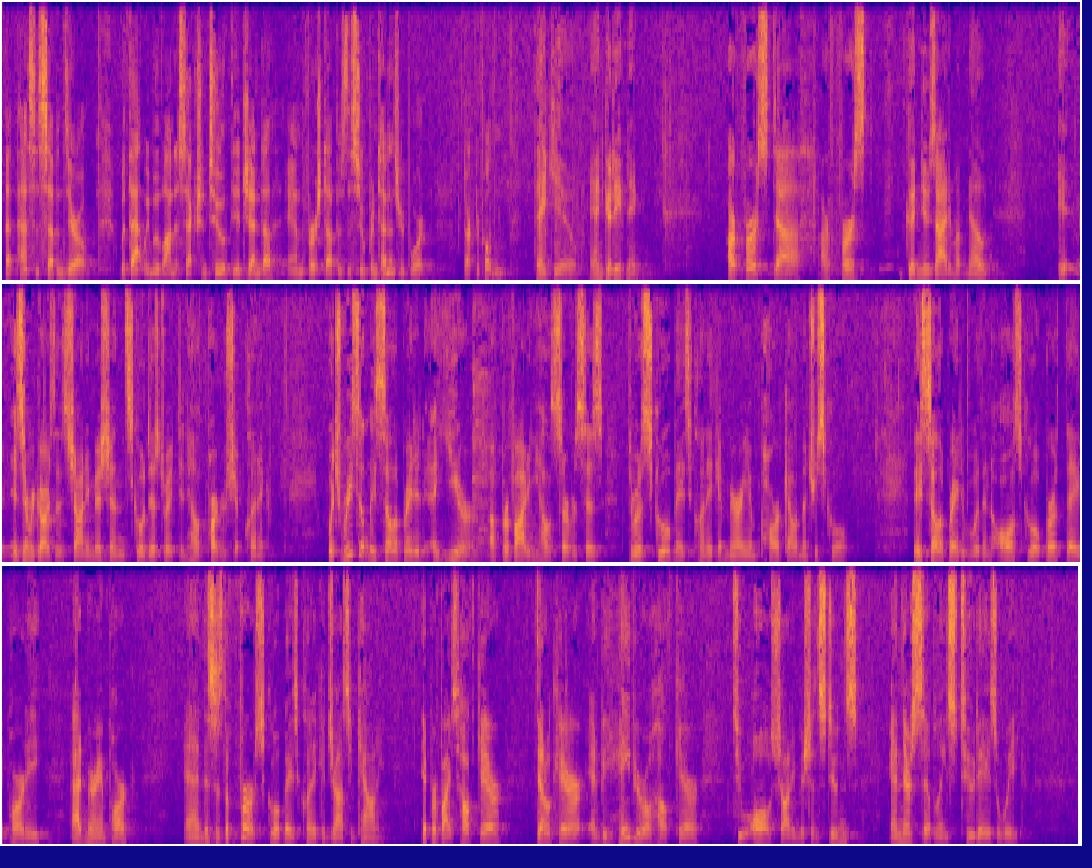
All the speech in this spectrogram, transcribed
That passes 7 0. With that, we move on to section two of the agenda, and the first up is the superintendent's report. Dr. Fulton. Thank you, and good evening. Our first, uh, our first good news item of note is in regards to the Shawnee Mission School District and Health Partnership Clinic, which recently celebrated a year of providing health services through a school based clinic at Merriam Park Elementary School. They celebrated with an all school birthday party at Merriam Park, and this is the first school based clinic in Johnson County. It provides health care, dental care, and behavioral health care to all Shawnee Mission students and their siblings two days a week.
